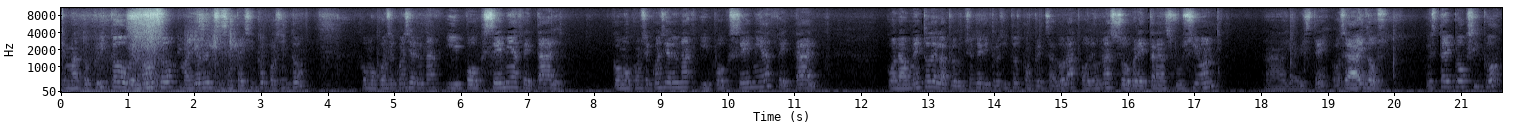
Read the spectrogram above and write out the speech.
hematocrito venoso mayor del 65% como consecuencia de una hipoxemia fetal. Como consecuencia de una hipoxemia fetal. Con aumento de la producción de eritrocitos compensadora o de una sobretransfusión. Ah, ya viste. O sea, hay dos. O está hipóxico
